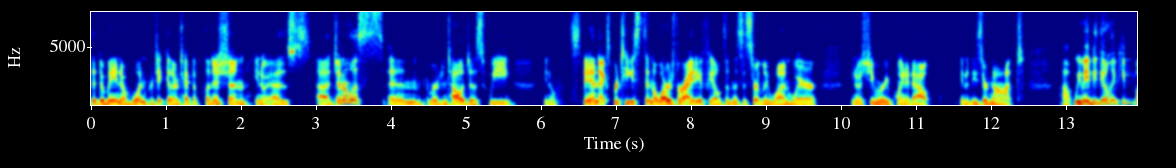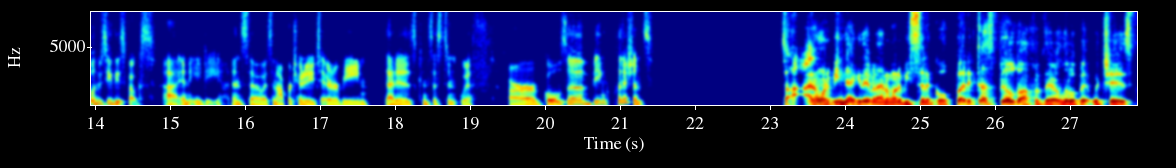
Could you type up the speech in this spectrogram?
the domain of one particular type of clinician you know as uh, generalists and emergentologists we you know span expertise in a large variety of fields. And this is certainly one where you know as Jeanmarie pointed out you know these are not uh, we may be the only people who see these folks uh, in the ed and so it's an opportunity to intervene that is consistent with our goals of being clinicians so I don't want to be negative and I don't want to be cynical, but it does build off of there a little bit, which is,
